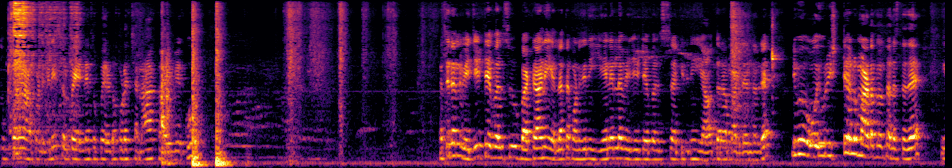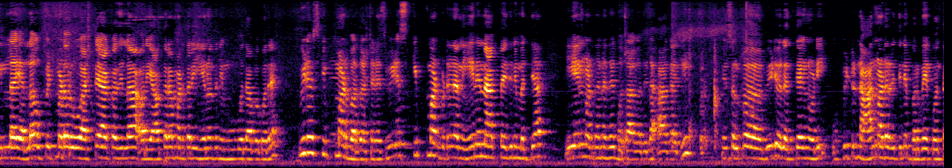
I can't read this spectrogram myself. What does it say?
ತುಪ್ಪನ ಹಾಕೊಂಡಿದ್ದೀನಿ. ಸ್ವಲ್ಪ ಎಣ್ಣೆ ತುಪ್ಪ ಎರಡು ಕೂಡ ಚೆನ್ನಾಗಿ ಕಾಯಬೇಕು. ಮತ್ತೆ ನಾನು ವೆಜಿಟೇಬಲ್ಸು ಬಟಾಣಿ ಎಲ್ಲ ತಗೊಂಡಿದ್ದೀನಿ. ಏನೆಲ್ಲ ವೆಜಿಟೇಬಲ್ಸ್ ಹಾಕಿದ್ದೀನಿ, ಯಾವ ತರ ಮಾಡಿದೆ ಅಂತಂದರೆ, ನೀವು ಇವ್ರು ಇಷ್ಟೆಲ್ಲೂ ಮಾಡೋದು ಅಂತ ಅನಿಸ್ತದೆ. ಇಲ್ಲ, ಎಲ್ಲ ಉಪ್ಪಿಟ್ಟು ಮಾಡೋರು ಅಷ್ಟೇ ಹಾಕೋದಿಲ್ಲ. ಅವ್ರು ಯಾವ ತರ ಮಾಡ್ತಾರೆ, ಏನು ಅಂತ ನಿಮಗೂ ಗೊತ್ತಾಗಬೇಕು. ಅಂದ್ರೆ ವಿಡಿಯೋ ಸ್ಕಿಪ್ ಮಾಡಬಾರ್ದು ಅಷ್ಟೇ ವಿಡಿಯೋ ಸ್ಕಿಪ್ ಮಾಡಿಬಿಟ್ರೆ ನಾನು ಏನೇನು ಆಗ್ತಾ ಇದ್ದೀನಿ ಮಧ್ಯ, ಏನು ಮಾಡ್ದೆ ಅನ್ನೋದೇ ಗೊತ್ತಾಗೋದಿಲ್ಲ. ಹಾಗಾಗಿ ನೀವು ಸ್ವಲ್ಪ ವಿಡಿಯೋ ಲಂತೆಯಾಗಿ ನೋಡಿ, ಉಪ್ಪಿಟ್ಟು ನಾನು ಮಾಡೋ ರೀತಿನೇ ಬರಬೇಕು ಅಂತ.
